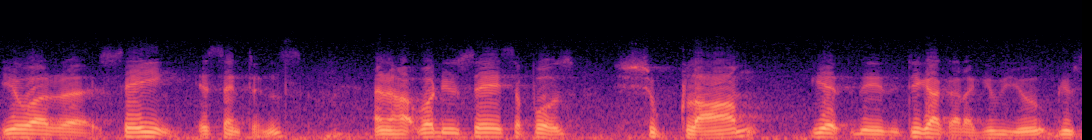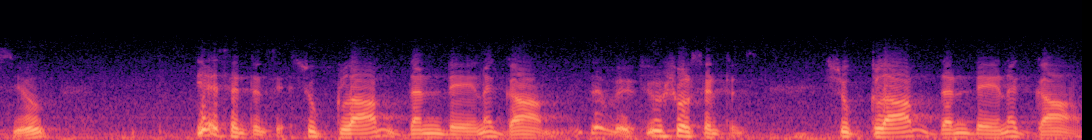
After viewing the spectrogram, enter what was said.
you are uh, saying a sentence, and what do you say? Suppose, Shuklam, here the, the Tigakara give you, gives you a sentence. Shuklam dandena gam. It's a very usual sentence. Shuklam dandena gam.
